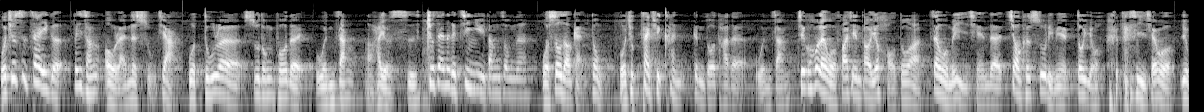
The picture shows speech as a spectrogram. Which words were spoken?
我就是在一个非常偶然的暑假，我读了苏东坡的文章啊，还有诗。就在那个境遇当中呢，我受到感动，我就再去看更多他的文章。结果后来我发现到有好多啊，在我们以前的教科书里面都有，但是以前我又。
